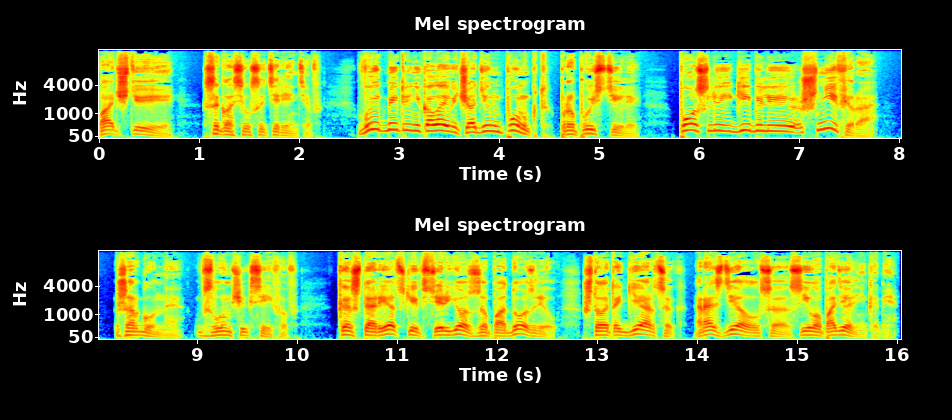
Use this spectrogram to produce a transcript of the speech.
«Почти», — согласился Терентьев. «Вы, Дмитрий Николаевич, один пункт пропустили. После гибели Шнифера, жаргонное, взломщик сейфов, Косторецкий всерьез заподозрил, что это герцог разделался с его подельниками.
